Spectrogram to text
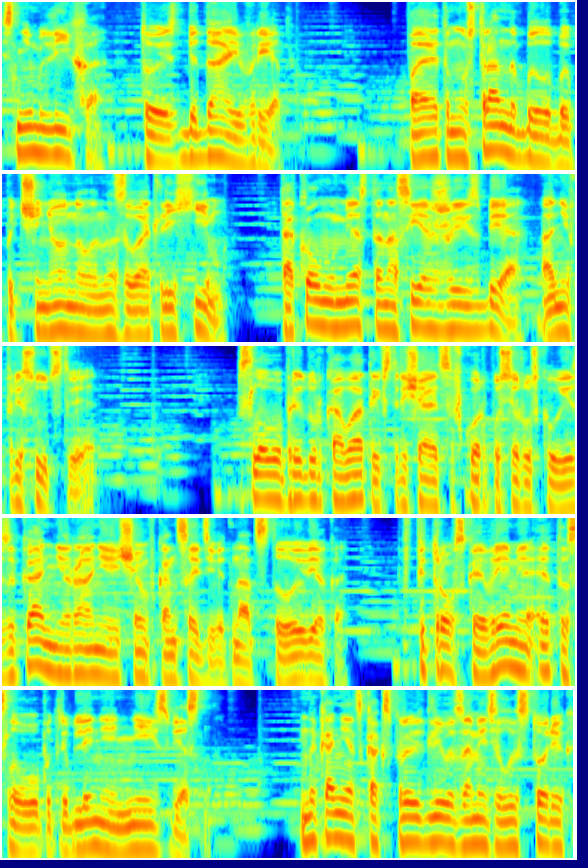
с ним лихо, то есть беда и вред. Поэтому странно было бы подчиненного называть лихим. Такому место на съезжей избе, а не в присутствии. Слово «придурковатый» встречается в корпусе русского языка не ранее, чем в конце XIX века – в Петровское время это словоупотребление неизвестно. Наконец, как справедливо заметил историк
